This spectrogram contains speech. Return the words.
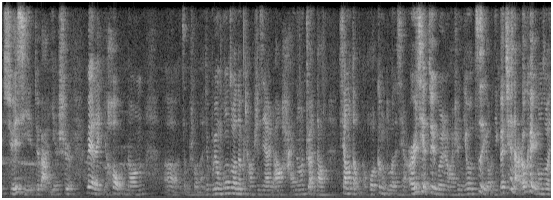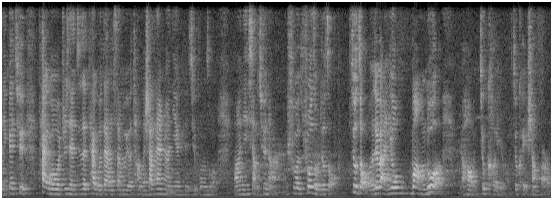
学习，对吧？也是为了以后能。呃，怎么说呢？就不用工作那么长时间，然后还能赚到相等的或更多的钱，而且最关键的是你又自由，你可以去哪儿都可以工作。你可以去泰国，我之前就在泰国待了三个月，躺在沙滩上，你也可以去工作。然后你想去哪儿，说说走就走，就走了，对吧？有网络，然后就可以了，就可以上班了。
